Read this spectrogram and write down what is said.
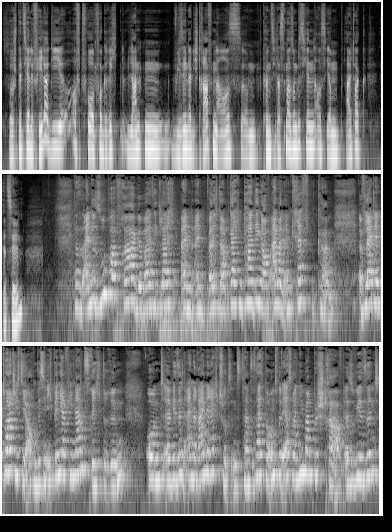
so spezielle Fehler, die oft vor, vor Gericht landen? Wie sehen da die Strafen aus? Ähm, können Sie das mal so ein bisschen aus Ihrem Alltag erzählen? Das ist eine super Frage, weil sie gleich ein, ein, weil ich da gleich ein paar Dinge auf einmal entkräften kann. Äh, vielleicht enttäusche ich Sie auch ein bisschen. Ich bin ja Finanzrichterin und äh, wir sind eine reine Rechtsschutzinstanz. Das heißt, bei uns wird erstmal niemand bestraft. Also wir sind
